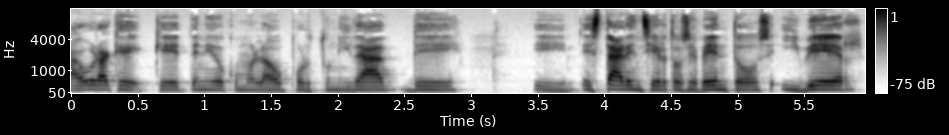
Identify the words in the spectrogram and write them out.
ahora que, que he tenido como la oportunidad de eh, estar en ciertos eventos y ver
